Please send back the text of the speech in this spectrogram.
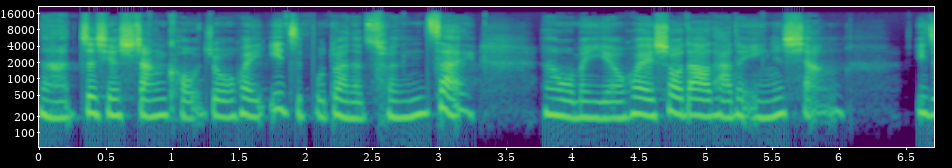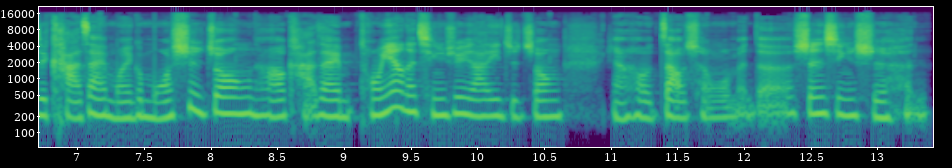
那这些伤口就会一直不断的存在。那我们也会受到它的影响。一直卡在某一个模式中，然后卡在同样的情绪压力之中，然后造成我们的身心失衡。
